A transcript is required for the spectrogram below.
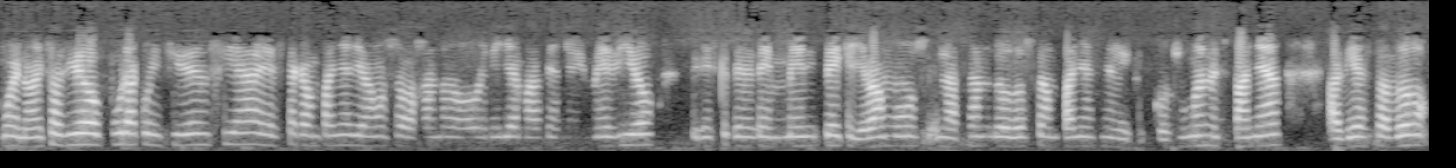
Bueno, eso ha sido pura coincidencia. Esta campaña llevamos trabajando en ella más de año y medio. Tenéis que tener en mente que llevamos enlazando dos campañas en el que consumo en España había estado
